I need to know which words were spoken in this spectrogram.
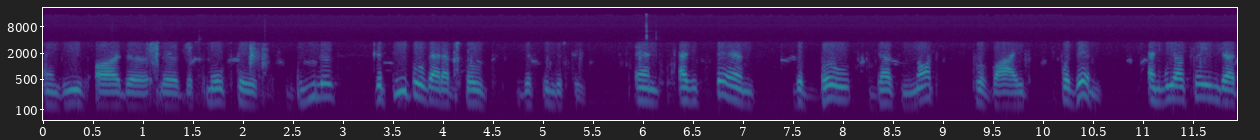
and these are the, the, the small scale dealers, the people that have built this industry. And as it stands, the bill does not provide for them. And we are saying that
